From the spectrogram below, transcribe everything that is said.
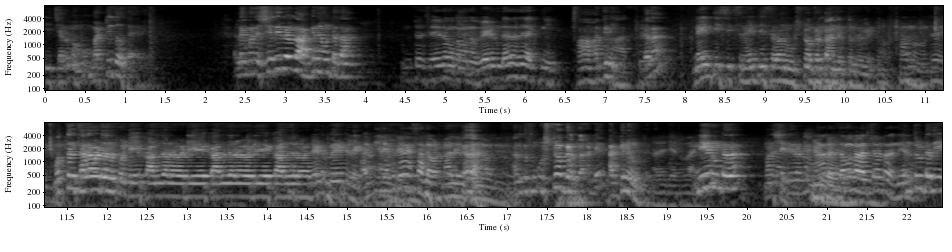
ఈ చర్మము మట్టితో తయారైంది అలాగే మన శరీరంలో అగ్ని ఉంటుందా? ఉంటుంది శరీరం వేడి ఉండదు అదే అగ్ని. ఆ, అగ్ని. కదా? నైంటీ సిక్స్ నైంటీ సెవెన్ ఉష్ణోగ్రత అని చెప్తున్నారు వీళ్ళు. మొత్తం చలవడి అనుకోండి కాలు చలవడి కాలు చలవడి కాలు చలవడి అంటే వేరే కదా? అందుకోసం ఉష్ణోగ్రత అంటే అగ్ని ఉంటుంది. నీరు ఉంటుందా? మన శరీరంలో? నా రక్తంలో కలిసి ఉంటుంది నేను ఎంత ఉంటుంది?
